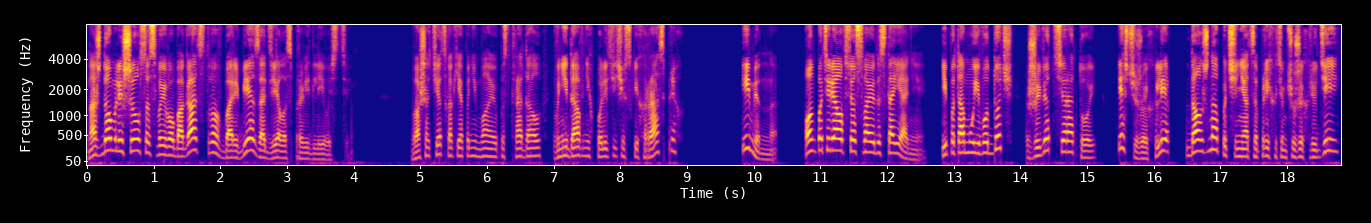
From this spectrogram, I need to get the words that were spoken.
Наш дом лишился своего богатства в борьбе за дело справедливости. Ваш отец, как я понимаю, пострадал в недавних политических распрях? Именно. Он потерял все свое достояние, и потому его дочь живет сиротой, ест чужой хлеб, должна подчиняться прихотям чужих людей,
